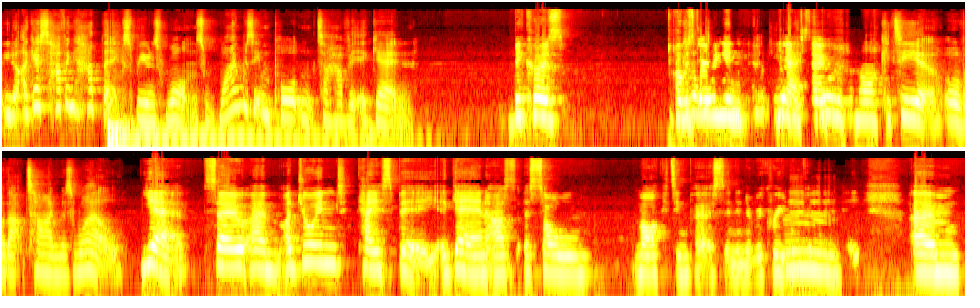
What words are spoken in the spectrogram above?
you know, I guess having had that experience once, why was it important to have it again? Because I was going in, yeah. So a marketeer over that time as well. Yeah. So um, I joined KSB again as a sole marketing person in a recruitment mm. company. Um,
